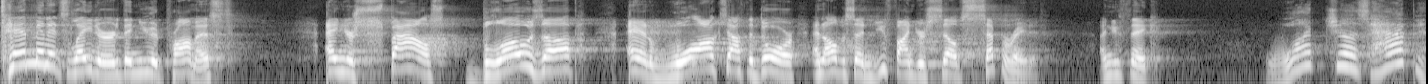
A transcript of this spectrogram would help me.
10 minutes later than you had promised, and your spouse blows up and walks out the door, and all of a sudden you find yourself separated. And you think, what just happened?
